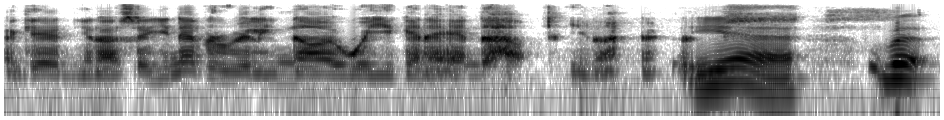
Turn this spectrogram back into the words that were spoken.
again, you know, so you never really know where you're going to end up, you know. Yeah, but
